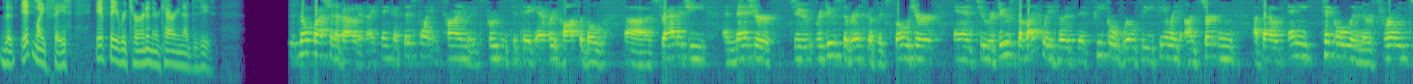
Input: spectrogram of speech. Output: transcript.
that it might face if they return and they're carrying that disease. There's no question about it. I think at this point in time, it's prudent to take every possible uh, strategy and measure to reduce the risk of exposure and to reduce the likelihood that people will be feeling uncertain about any tickle in their throat,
